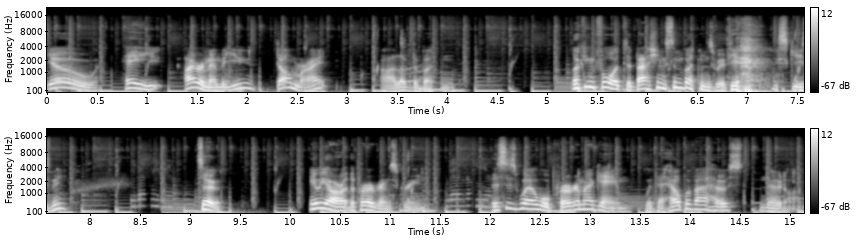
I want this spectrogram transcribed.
Yo! Hey, I remember you. Dom, right? Oh, I love the button. Looking forward to bashing some buttons with you. Excuse me. So, here we are at the program screen. This is where we'll program our game with the help of our host, Nodon.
